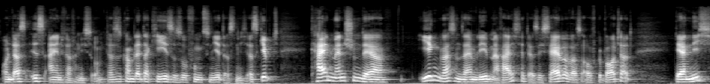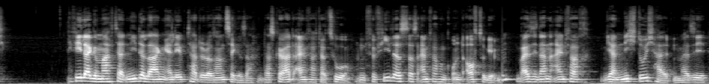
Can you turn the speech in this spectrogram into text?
und das ist einfach nicht so. Das ist kompletter Käse, so funktioniert das nicht. Es gibt keinen Menschen, der irgendwas in seinem Leben erreicht hat, der sich selber was aufgebaut hat, der nicht Fehler gemacht hat, Niederlagen erlebt hat oder sonstige Sachen. Das gehört einfach dazu. Und für viele ist das einfach ein Grund aufzugeben, weil sie dann einfach ja nicht durchhalten, weil sie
